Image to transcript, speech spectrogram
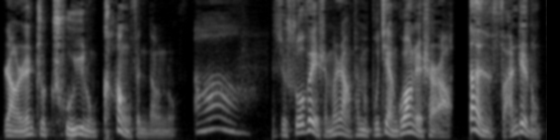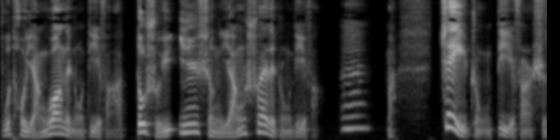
让人就处于一种亢奋当中。哦，就说为什么让他们不见光这事儿啊？但凡这种不透阳光那种地方啊，都属于阴盛阳衰的这种地方。嗯，啊这种地方是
